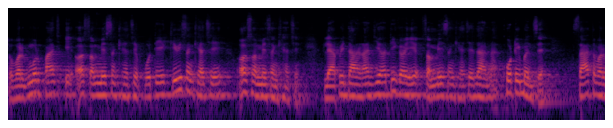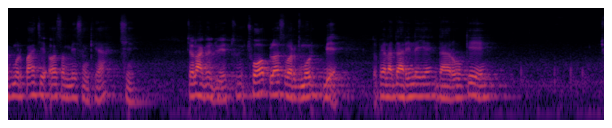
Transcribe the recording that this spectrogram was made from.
તો વર્ગમૂળ પાંચ એ અસમ્ય સંખ્યા છે. પોતે એ કેવી સંખ્યા છે? અસમ્ય સંખ્યા છે. એટલે આપણી ધારણા જે હતી કે એ સમય સંખ્યા છે, ધારણા ખોટી બનશે. સાત વર્ગમૂળ પાંચ એ અસમ્ય સંખ્યા છે. ચલો આગળ જોઈએ. છ પ્લસ વર્ગમૂળ બે. તો પહેલાં ધારી લઈએ. ધારો કે છ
